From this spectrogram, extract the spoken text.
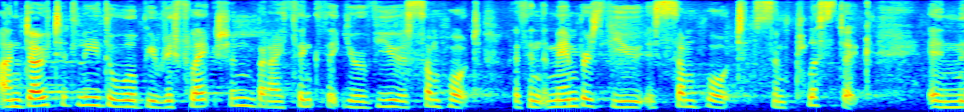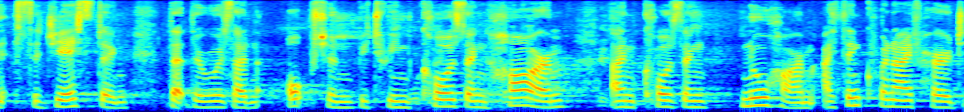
Undoubtedly, there will be reflection, but I think that your view is somewhat, I think the member's view is somewhat simplistic in suggesting that there was an option between causing harm and causing no harm. I think when I've heard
